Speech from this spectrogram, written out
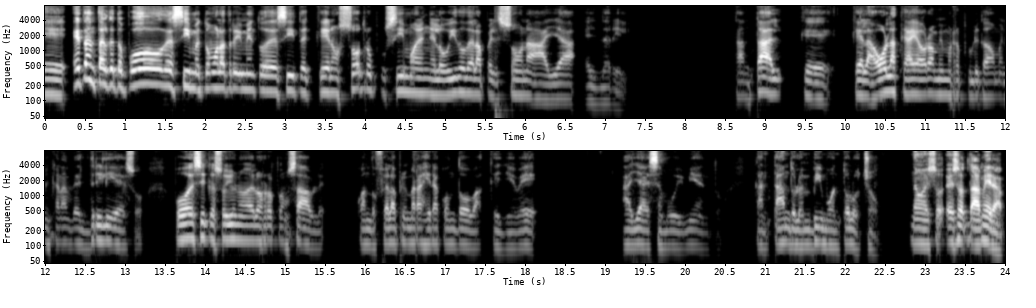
eh, es tan tal que te puedo decir, me tomo el atrevimiento de decirte que nosotros pusimos en el oído de la persona allá el drill. Tan tal que, que la ola que hay ahora mismo en República Dominicana del drill y eso, puedo decir que soy uno de los responsables cuando fui a la primera gira con Dova, que llevé allá ese movimiento, cantándolo en vivo en todos los shows. No, eso, eso está, mira,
